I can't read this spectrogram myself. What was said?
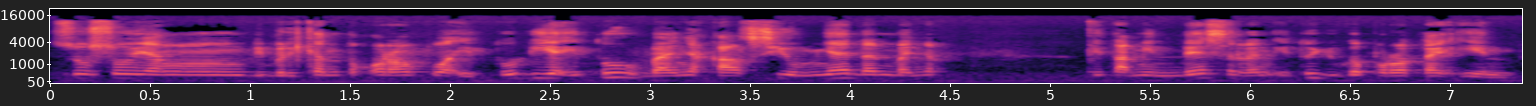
susu yang diberikan untuk orang tua itu dia itu banyak kalsiumnya dan banyak vitamin D selain itu juga protein.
